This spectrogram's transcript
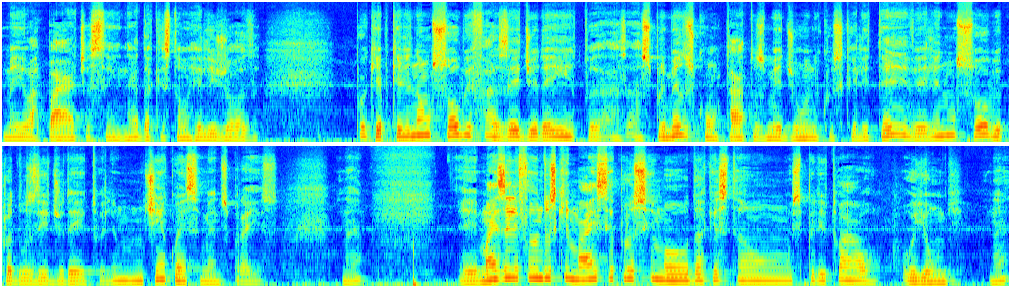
meio à parte assim, né, da questão religiosa. Por quê? Porque ele não soube fazer direito, os primeiros contatos mediúnicos que ele teve, ele não soube produzir direito, ele não tinha conhecimentos para isso. Né? É, mas ele foi um dos que mais se aproximou da questão espiritual, o Jung. Né?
